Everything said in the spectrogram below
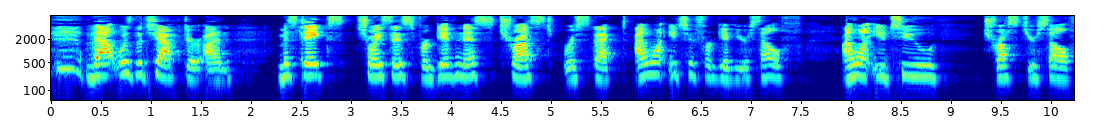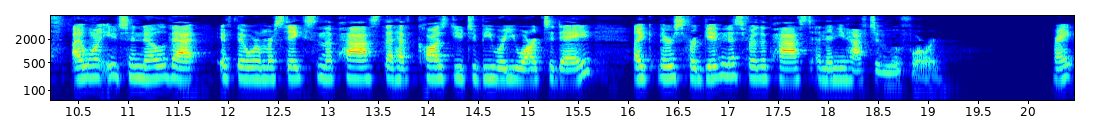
that was the chapter on mistakes, choices, forgiveness, trust, respect. I want you to forgive yourself. I want you to trust yourself. I want you to know that if there were mistakes in the past that have caused you to be where you are today, like there's forgiveness for the past and then you have to move forward. Right?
